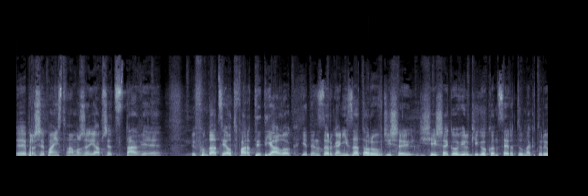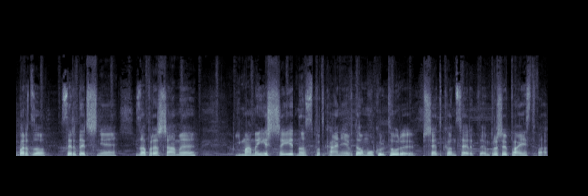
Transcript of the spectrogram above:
E, Proszę Państwa, może ja przedstawię. Fundacja Otwarty Dialog, jeden z organizatorów dzisiejszego wielkiego koncertu, na który bardzo serdecznie zapraszamy. I mamy jeszcze jedno spotkanie w Domu Kultury przed koncertem. Proszę Państwa,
